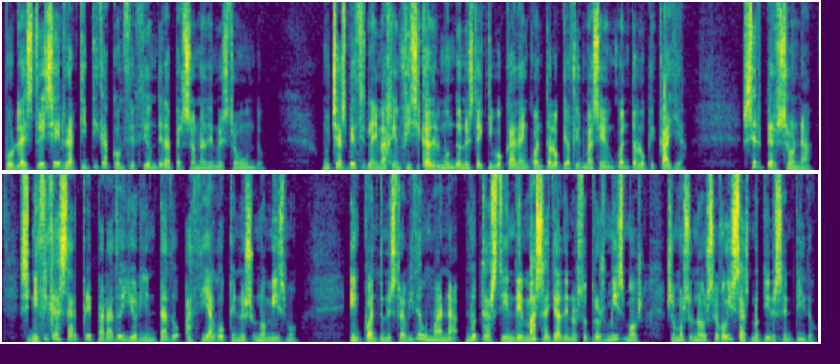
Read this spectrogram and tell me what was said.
por la estrecha y raquítica concepción de la persona de nuestro mundo. Muchas veces la imagen física del mundo no está equivocada en cuanto a lo que afirma, sino en cuanto a lo que calla. Ser persona significa estar preparado y orientado hacia algo que no es uno mismo. En cuanto nuestra vida humana no trasciende más allá de nosotros mismos, somos unos egoístas, no tiene sentido.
